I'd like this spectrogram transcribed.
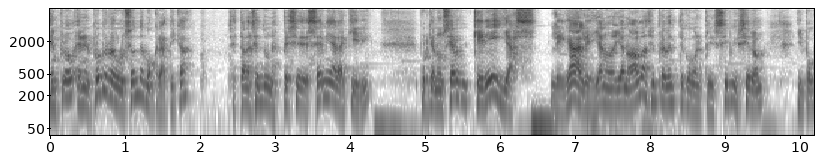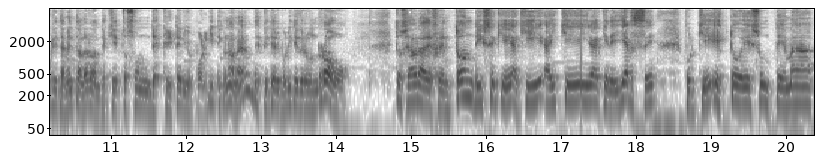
En, en, el propio Revolución Democrática se están haciendo una especie de semi-araquiri porque anunciaron querellas legales, ya no, ya no hablan simplemente como al principio hicieron, hipócritamente hablaron de que esto son un descriterio político. No, no era un descriterio político, era un robo. Entonces ahora de Frentón dice que aquí hay que ir a querellarse porque esto es un tema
